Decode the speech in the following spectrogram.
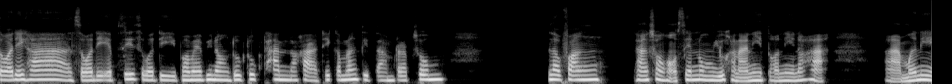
สวัสดีค่ะ สวัสดี FC สวัสดีพ่อแม่พี่น้องทุกๆท่านเนาะค่ะที่กำลังติดตามรับชมเรับฟังทางช่องของเส้นหนุ่มอยู่ขณะนี้ตอนนี้เนาะค่ะอ่ามื้อนี้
